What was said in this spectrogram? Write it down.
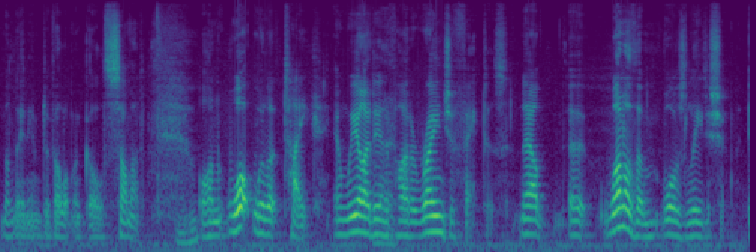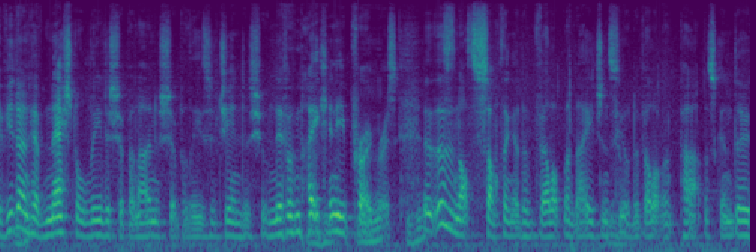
Millennium Development Goals Summit mm-hmm. on what will it take. And we identified right. a range of factors. Now, uh, one of them was leadership. If you don't have national leadership and ownership of these agendas, you'll never make any mm-hmm. progress. Mm-hmm. This is not something a development agency or development partners can do.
